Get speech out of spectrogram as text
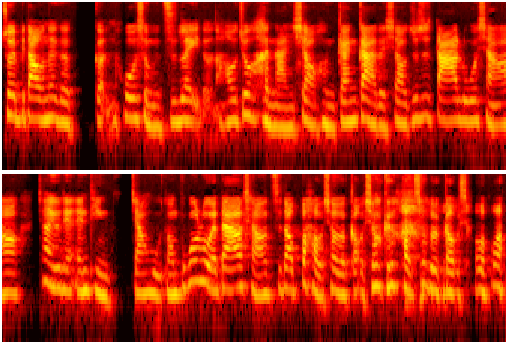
追不到那个。梗或什么之类的，然后就很难笑，很尴尬的笑。就是大家如果想要这样有点 ending 江湖东，不过如果大家想要知道不好笑的搞笑跟好笑的搞笑的话，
